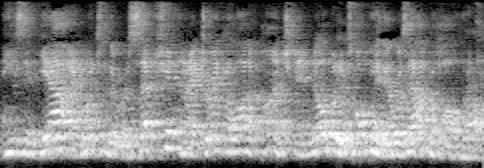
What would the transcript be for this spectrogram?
And he said, Yeah, I went to the reception and I drank a lot of punch, and nobody told me there was alcohol in it.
